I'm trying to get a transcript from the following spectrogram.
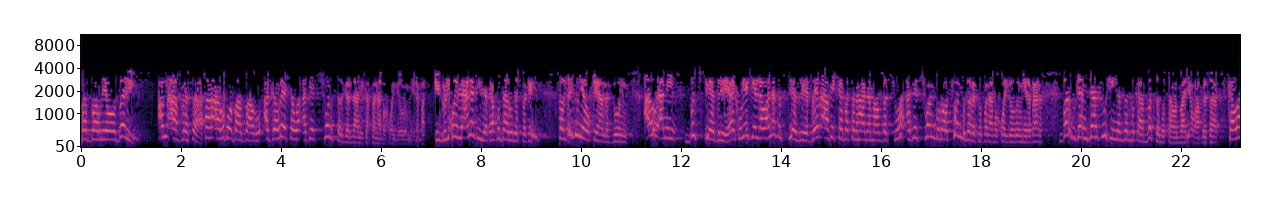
بە بەڕێوەبەری ئەم ئافرەتە تا ئەڕبۆ بازار و ئەگەڕێتەوە ئەبێت چۆن سەرگەردانی کەفەنا بەخۆی گەورە میرەبات ئیبلی خۆی لعنەتی لێکا خو دار و دەستەکەی سەرەی دنیا و قیامەت بوون. ئەو ینی بس پێدرێ ئەی خو یەکێ لەوانە بس پێدرێ بێر ئاێک کە بەتەنها لە ماڵ دەرچووە ئەبێت چۆن بڕۆ چۆن بگەڕێت پنا بەخۆی گەورە میرەبانە بەس گەنجان تووشی نەزر بک بەسە بۆ تاوانباری ئەو ئافرەتە. کەوا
